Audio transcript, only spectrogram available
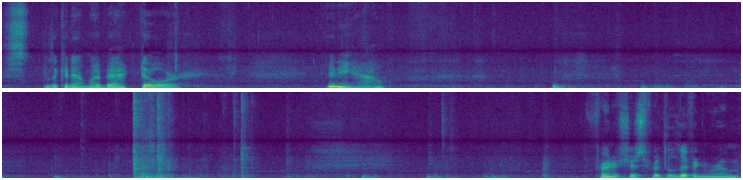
Just looking out my back door. Anyhow, furnitures for the living room,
